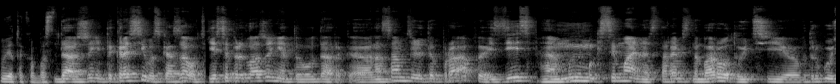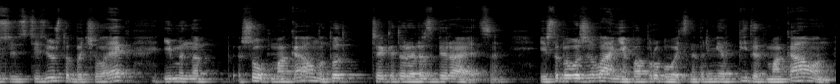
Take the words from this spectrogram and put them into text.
Ну, я так обострил. Да, Женя, ты красиво сказал. Если предложение, это удар. На самом деле ты прав. И здесь мы максимально стараемся, наоборот, уйти в другую стезю, чтобы человек именно шел к Макалону, тот человек, который разбирается и чтобы его желание попробовать, например, Питет Макаон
